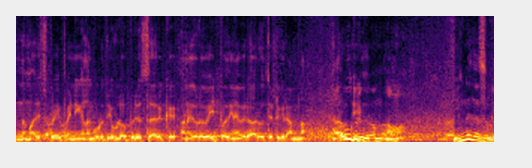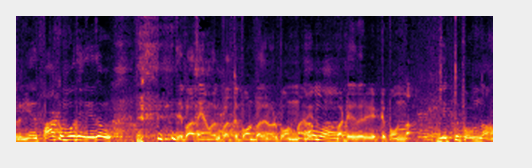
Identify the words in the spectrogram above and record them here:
இந்த மாதிரி ஸ்ப்ரே பெயிண்டிங்லாம் கொடுத்து இவ்வளோ பெருசாக இருக்குது ஆனால் இதோட வெயிட் பார்த்தீங்கன்னா வெறும் அறுபத்தெட்டு கிராம் தான். அறுபத்தெட்டு கிராம் தானா? ஆமாம் என்னங்க சொல்றீங்க? இது பார்க்கும்போது இது ஏதோ இது பார்த்தீங்கன்னா உங்களுக்கு பத்து பவுன் பதினோரு பவுன் மாதிரி பட் இது வெறும் எட்டு பவுன் தான். எட்டு பவுன் தான்.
